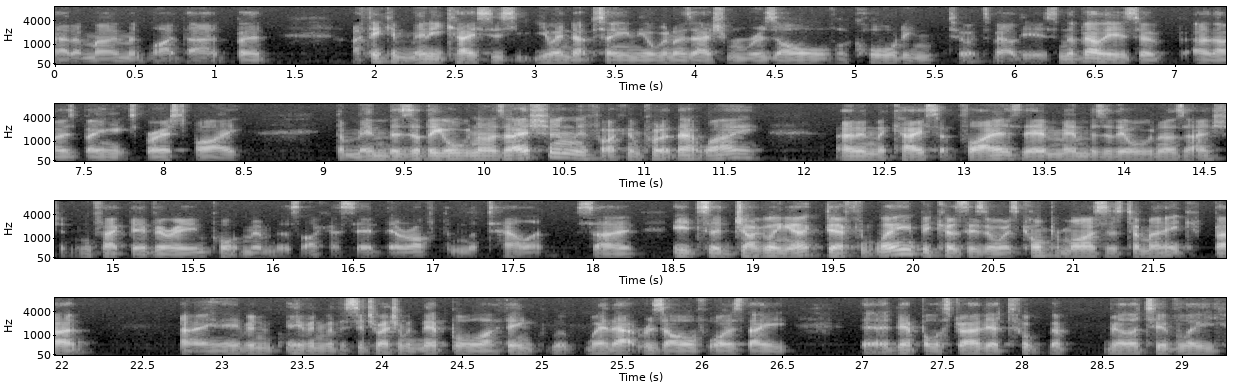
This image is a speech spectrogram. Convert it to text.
at a moment like that. But I think in many cases, you end up seeing the organisation resolve according to its values. And the values are, are those being expressed by the members of the organisation, if I can put it that way. And in the case of players, they're members of the organisation. In fact, they're very important members. Like I said, they're often the talent. So it's a juggling act, definitely, because there's always compromises to make. But uh, even even with the situation with netball, I think where that resolve was they uh, Netball Australia took the relatively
